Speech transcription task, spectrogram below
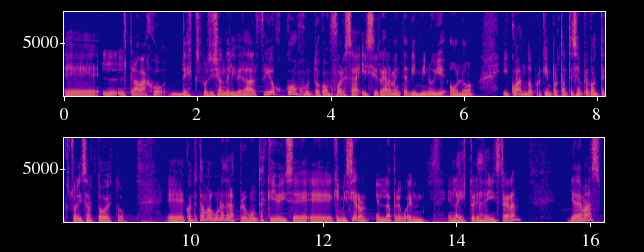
eh, el, trabajo de exposición deliberada al frío conjunto con fuerza y si realmente disminuye o no y cuándo, porque es importante siempre contextualizar todo esto. Eh, contestamos algunas de las preguntas que yo hice, eh, que me hicieron en, la en, en las historias de Instagram y además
